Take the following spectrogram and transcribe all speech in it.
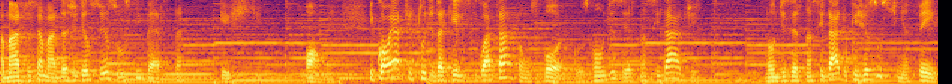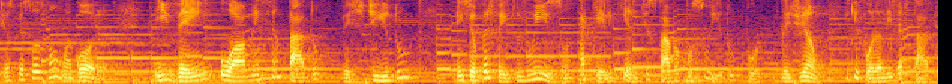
Amados e amadas de Deus, Jesus liberta este homem. E qual é a atitude daqueles que guardavam os porcos? Vão dizer na cidade. Vão dizer na cidade o que Jesus tinha feito. E as pessoas vão agora e veem o homem sentado, vestido em seu perfeito juízo, aquele que antes estava possuído por legião e que fora libertado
